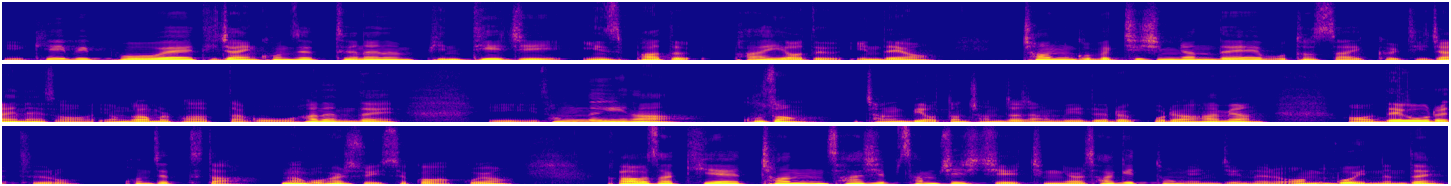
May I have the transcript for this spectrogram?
이 KB4의 디자인 콘셉트는 빈티지 인스파드 파이어드인데요. 1970년대의 모터사이클 디자인에서 영감을 받았다고 하는데 이 성능이나 구성, 장비 어떤 전자 장비들을 고려하면 어, 네오레트로 콘셉트다라고 음. 할수 있을 것 같고요. 가와사키의 1043cc 직렬 4기통 엔진을 음. 얹고 있는데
